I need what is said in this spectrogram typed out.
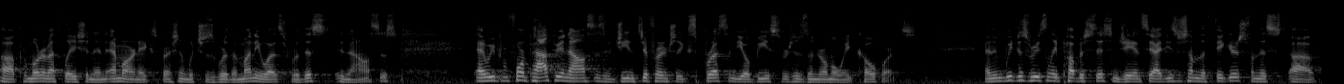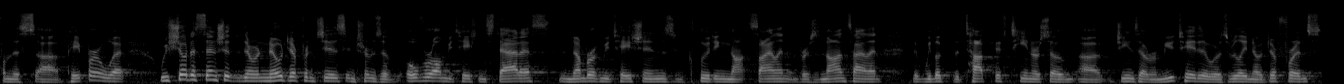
uh, promoter methylation, and mRNA expression, which is where the money was for this analysis. And we performed pathway analysis of genes differentially expressed in the obese versus the normal weight cohorts. And then we just recently published this in JNCI. These are some of the figures from this, uh, from this uh, paper. What we showed essentially that there were no differences in terms of overall mutation status, the number of mutations, including not silent versus non-silent. That we looked at the top 15 or so uh, genes that were mutated. There was really no difference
